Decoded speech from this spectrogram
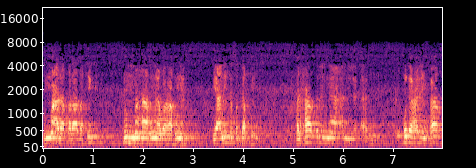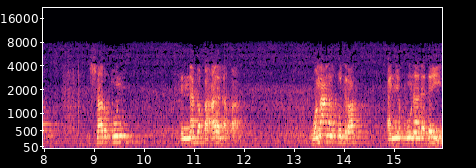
ثم على قرابتك ثم ها هنا وها هنا. يعني تصدق به. فالحاصل أن القدرة على الإنفاق شرط في النفقة على الأقارب. ومعنى القدرة أن يكون لديه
